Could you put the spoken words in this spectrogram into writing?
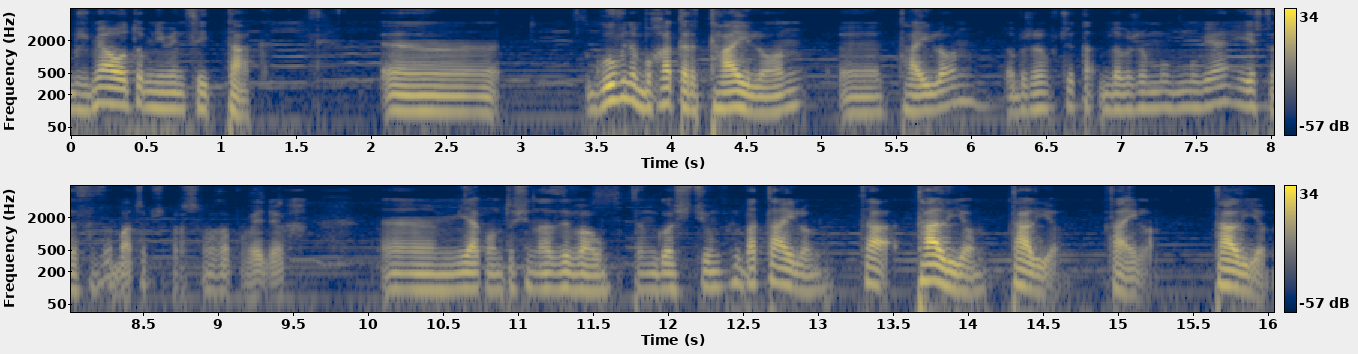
brzmiało to mniej więcej tak. Yy, główny bohater Tylon, yy, Tylon, dobrze, czyta, dobrze mówię? Jeszcze sobie zobaczę, przepraszam o zapowiedziach jak on to się nazywał, ten gościu, chyba Tylon, Ta, Talion, Talion, Talion.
